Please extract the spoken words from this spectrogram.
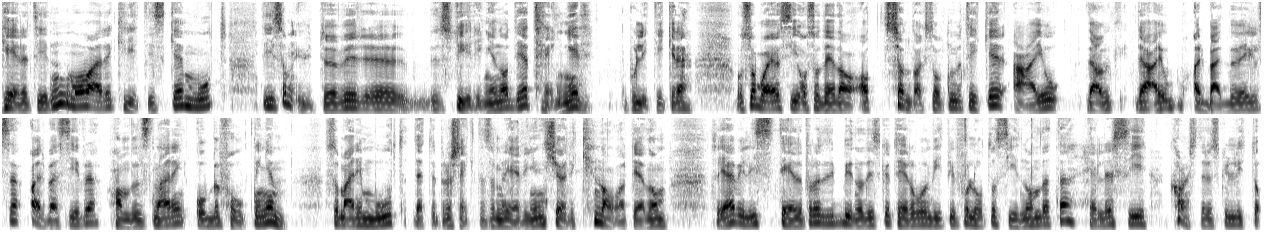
hele tiden må være kritiske mot de som utøver styringen, og det trenger politikere. Og så må jeg jo si også det da, at søndagsåpne butikker er jo det er, jo, det er jo arbeiderbevegelse, arbeidsgivere, handelsnæring og befolkningen som er imot dette prosjektet som regjeringen kjører knallhardt gjennom. Så jeg vil i stedet for å begynne å diskutere om hvorvidt vi får lov til å si noe om dette, heller si kanskje dere skulle lytte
